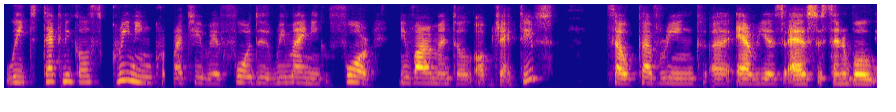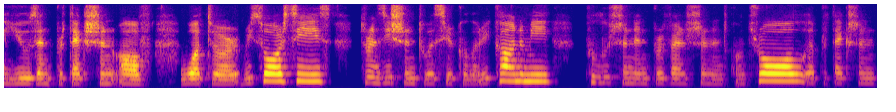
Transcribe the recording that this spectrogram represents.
with technical screening criteria for the remaining four environmental objectives so covering uh, areas as sustainable use and protection of water resources, transition to a circular economy, pollution and prevention and control, uh, protection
